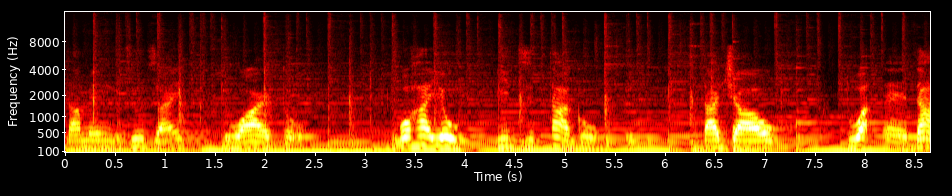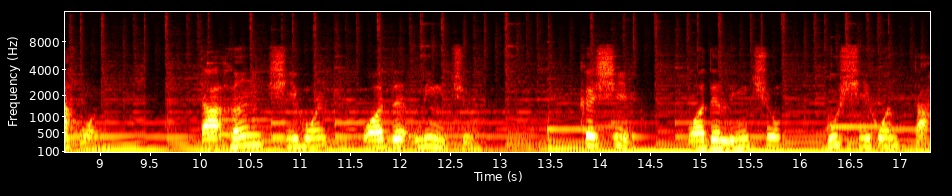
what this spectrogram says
Tamen Zudzai Warto Wo Hayo Idzitago Tajao eh, Dahuan Tahan Shihuan Wada Linchu. Kashi Wada Linchu Bushihuantá.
